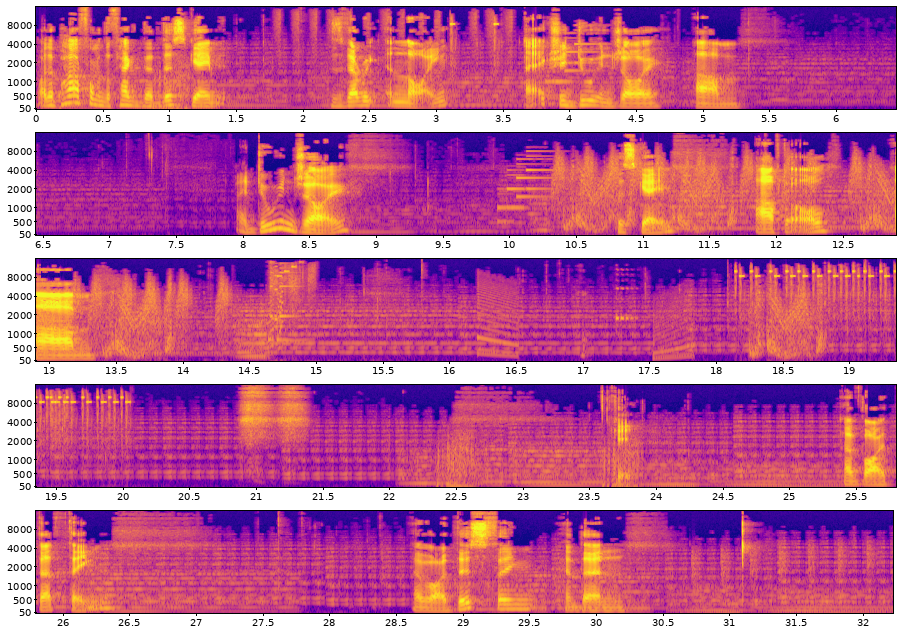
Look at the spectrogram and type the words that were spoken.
But apart from the fact that this game is very annoying, I actually do enjoy, um, I do enjoy this game, after all. Um, Avoid that thing avoid this thing, and then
